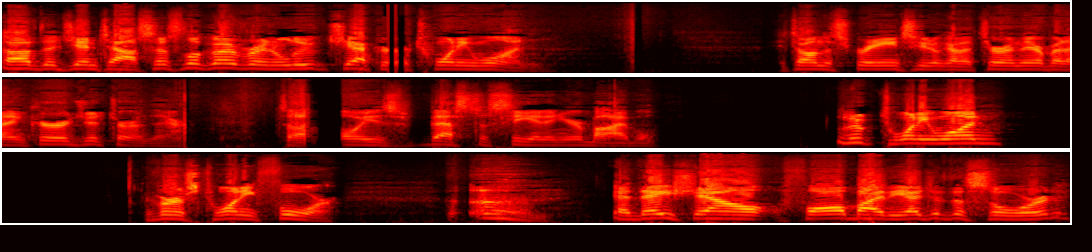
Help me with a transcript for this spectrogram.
of the Gentiles. So let's look over in Luke chapter 21. It's on the screen, so you don't got to turn there, but I encourage you to turn there. It's always best to see it in your Bible. Luke 21, verse 24. and they shall fall by the edge of the sword,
